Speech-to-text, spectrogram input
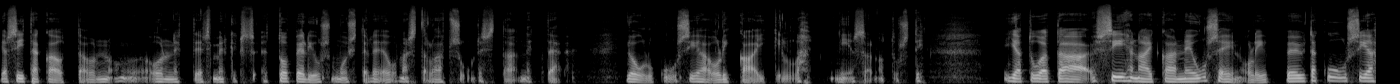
ja sitä kautta on, on että esimerkiksi Topelius muistelee omasta lapsuudestaan, että joulukuusia oli kaikilla niin sanotusti. Ja tuota, siihen aikaan ne usein oli pöytäkuusia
